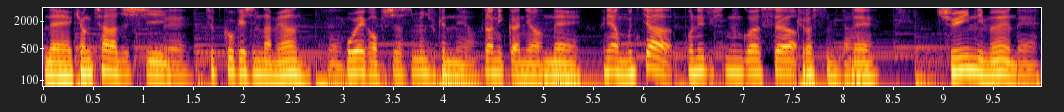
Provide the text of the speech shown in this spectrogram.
네, 경찰 아저씨 네. 듣고 계신다면 네. 오해가 없으셨으면 좋겠네요. 그러니까요. 네, 그냥 문자 보내주시는 거였어요. 그렇습니다. 네. 주인님은 네.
